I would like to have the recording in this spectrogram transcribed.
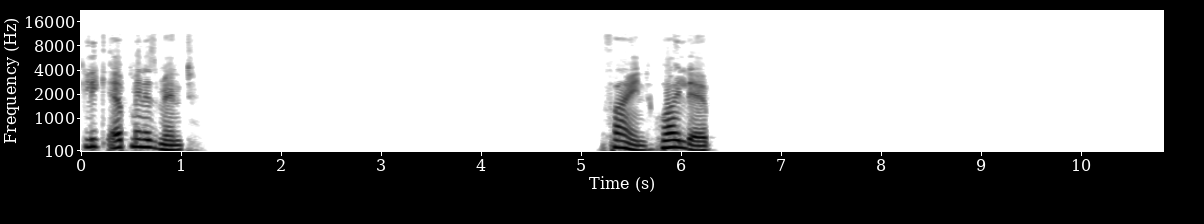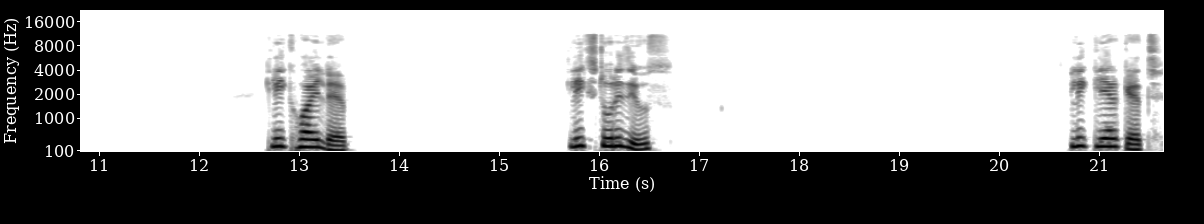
Click App Management. Find Wild app. Click Wild app. Click Storage Use. Click Clear Cache.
